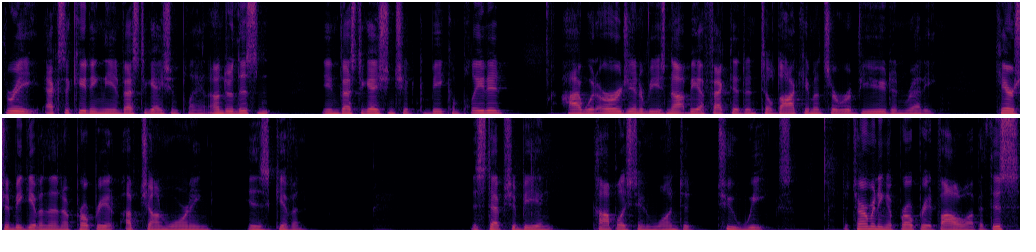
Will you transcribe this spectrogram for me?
Three, executing the investigation plan. Under this, the investigation should be completed. I would urge interviews not be affected until documents are reviewed and ready. Care should be given that an appropriate upjohn warning is given. This step should be accomplished in one to two weeks. Determining appropriate follow up. At this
